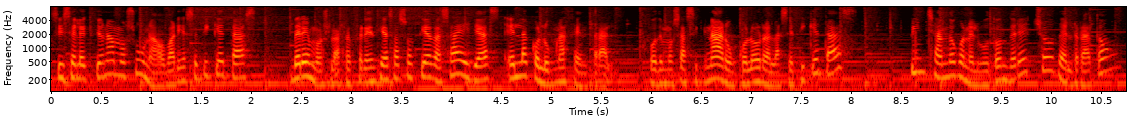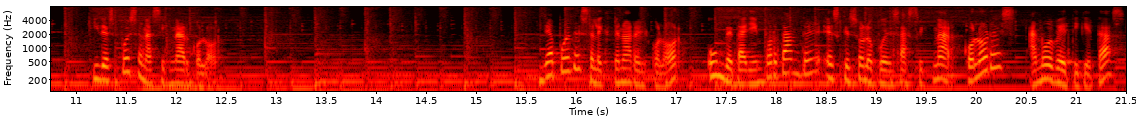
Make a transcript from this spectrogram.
Si seleccionamos una o varias etiquetas, veremos las referencias asociadas a ellas en la columna central. Podemos asignar un color a las etiquetas pinchando con el botón derecho del ratón y después en Asignar color. Ya puedes seleccionar el color. Un detalle importante es que solo puedes asignar colores a 9 etiquetas.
